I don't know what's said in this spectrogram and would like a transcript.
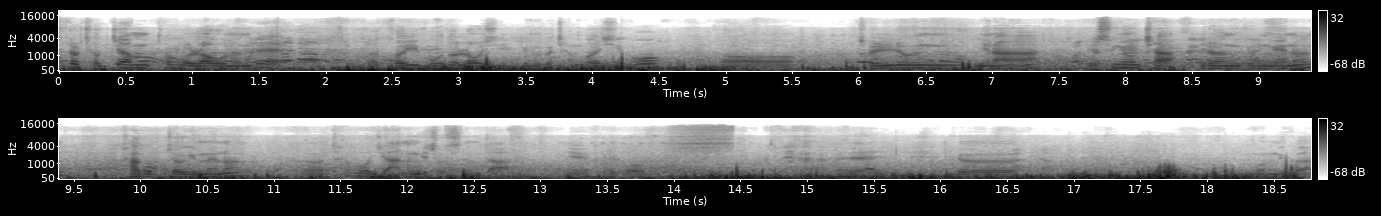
트럭 적재함 타고 올라오는데 어, 거의 못 올라오시기 때문에 참고하시고 어, 전륜이나 이 승용차 이런 경우에는 가급적이면은 어, 타고 오지 않은 게 좋습니다. 예 그리고 예, 그 뭡니까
